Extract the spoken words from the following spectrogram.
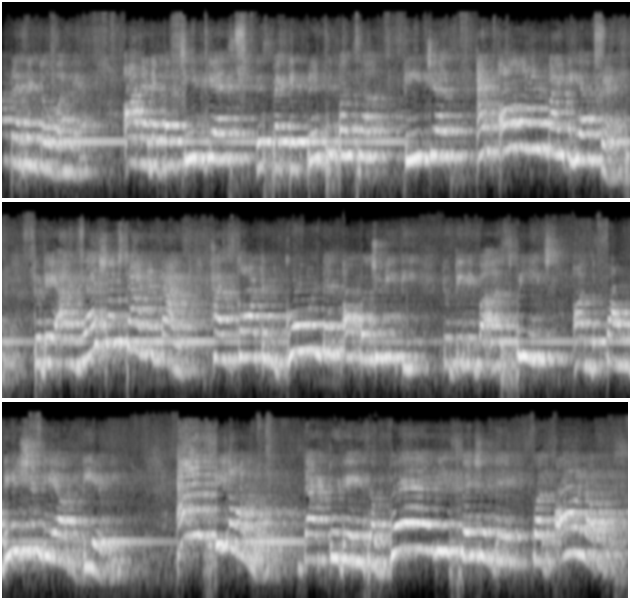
present over here. Honorable Chief Guests, respected Principal Sir, teachers, and all my dear friends. Today, our Yashov Standard 9 has got a golden opportunity to deliver a speech on the Foundation Day of DAV. As we all know, that today is a very special day for all of us.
